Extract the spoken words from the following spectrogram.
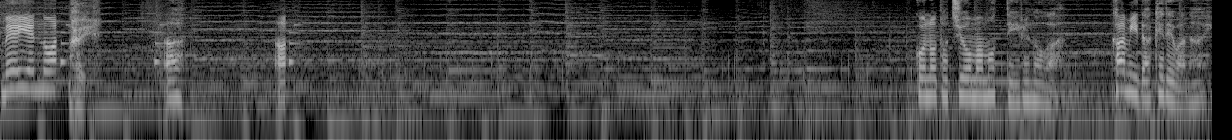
名演のあはい。ああこの土地を守っているのは神だけではない。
